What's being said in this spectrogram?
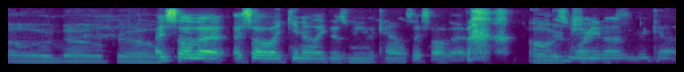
Oh no, bro. I saw that. I saw like you know like those meme accounts. I saw that oh, this morning on meme account.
